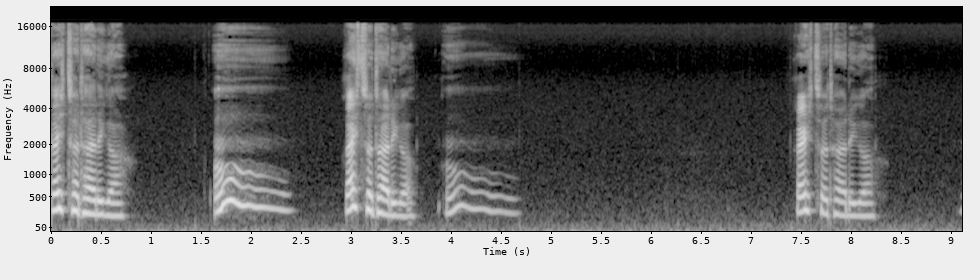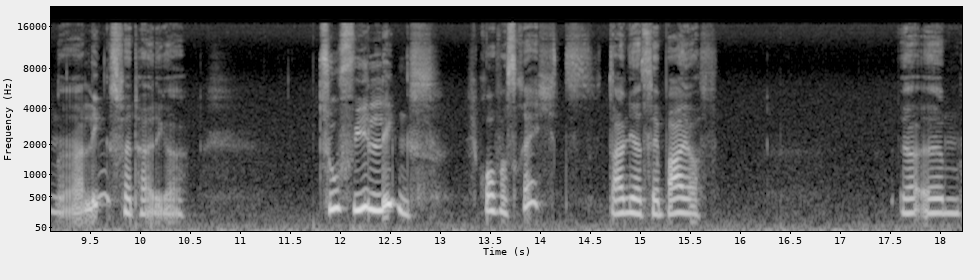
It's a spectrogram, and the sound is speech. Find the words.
Rechtsverteidiger. Oh. Rechtsverteidiger. Oh. Rechtsverteidiger. Na, Linksverteidiger. Zu viel links. Ich brauche was rechts. Daniel Ceballos. Ja, ähm.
